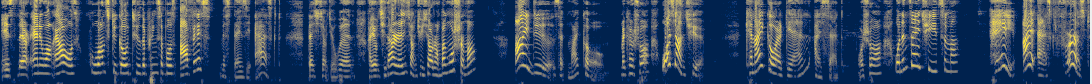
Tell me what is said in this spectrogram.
Is there anyone else who wants to go to the principal's office? Miss Daisy asked. 黛西小姐问：“还有其他人想去校长办公室吗？” I do," said Michael. 迈克说：“我想去。” Can I go again? I said. 我说：“我能再去一次吗？”Hey, I asked first.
